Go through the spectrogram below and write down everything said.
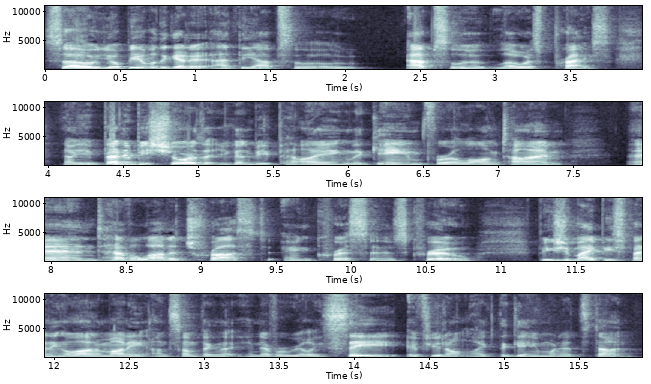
So you'll be able to get it at the absolute absolute lowest price. Now you better be sure that you're going to be playing the game for a long time and have a lot of trust in Chris and his crew because you might be spending a lot of money on something that you never really see if you don't like the game when it's done.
